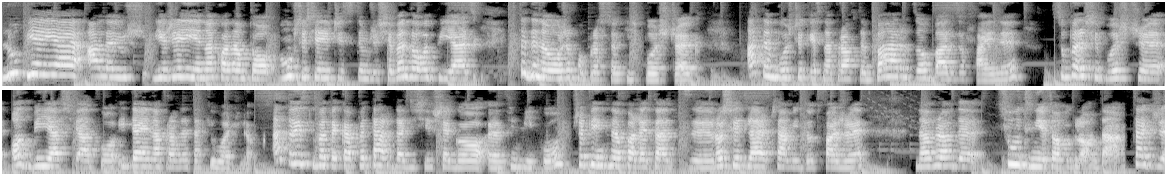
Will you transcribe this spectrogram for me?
Lubię je, ale już jeżeli je nakładam, to muszę się liczyć z tym, że się będą odbijać. Wtedy nałożę po prostu jakiś błyszczek. A ten błyszczyk jest naprawdę bardzo, bardzo fajny. Super się błyszczy, odbija światło i daje naprawdę taki wet look. A to jest chyba taka petarda dzisiejszego e, filmiku. Przepiękna paleta z rozświetlaczami do twarzy. Naprawdę cudnie to wygląda. Także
